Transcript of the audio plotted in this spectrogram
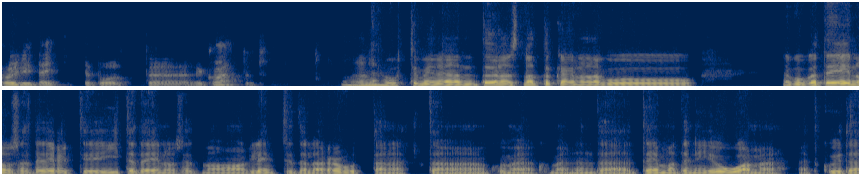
rollitäitjate poolt äh, kaetud. juhtimine on tõenäoliselt natukene nagu äh, nagu ka teenused, eriti IT-teenused, ma oma klientidele rõhutan, et äh, kui me, kui me nende teemadeni jõuame, et kui te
